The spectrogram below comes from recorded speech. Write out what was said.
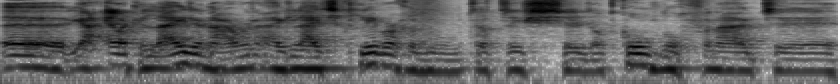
Uh, ja, elke Leidenaar wordt eigenlijk Leidse Glibber genoemd. Dat, is, uh, dat komt nog vanuit de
